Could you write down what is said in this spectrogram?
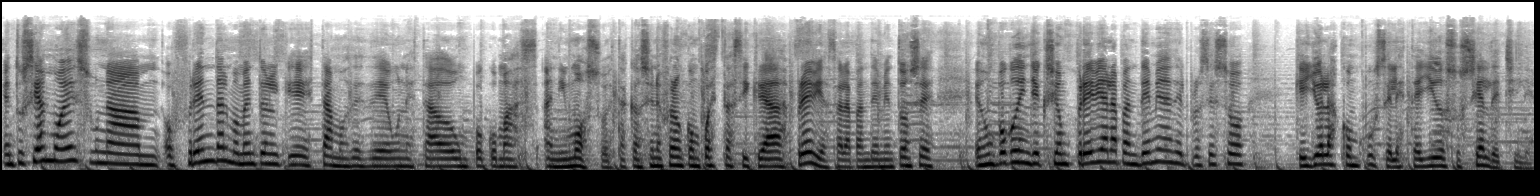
Entusiasmo es una mm, ofrenda al momento en el que estamos desde un estado un poco más animoso. Estas canciones fueron compuestas y creadas previas a la pandemia, entonces es un poco de inyección previa a la pandemia desde el proceso que yo las compuse, el estallido social de Chile.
